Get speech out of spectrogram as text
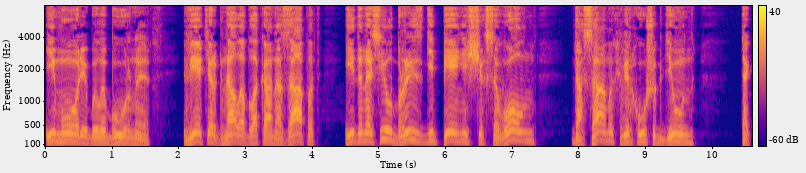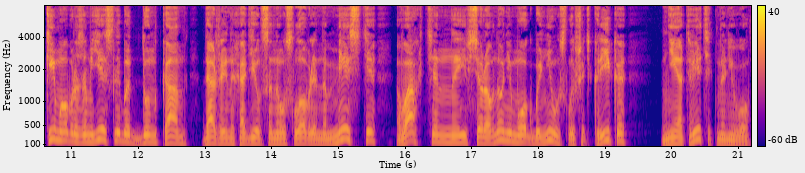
и море было бурное. Ветер гнал облака на запад и доносил брызги пенящихся волн до самых верхушек дюн. Таким образом, если бы Дункан даже и находился на условленном месте, вахтенный все равно не мог бы ни услышать крика, ни ответить на него.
